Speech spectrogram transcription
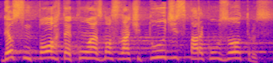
Deus se importa com as nossas atitudes para com os outros.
